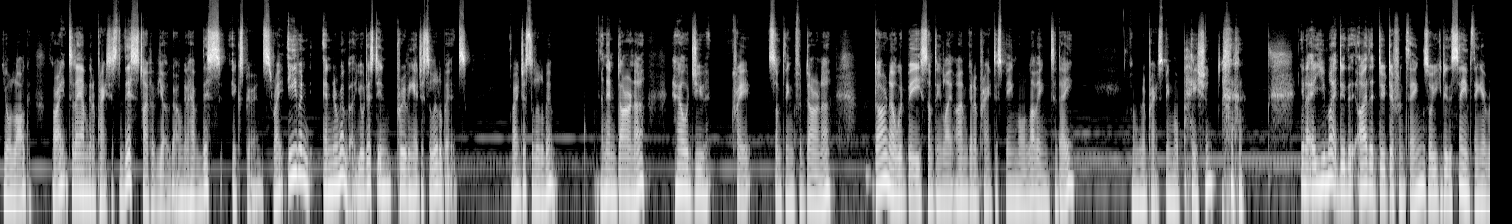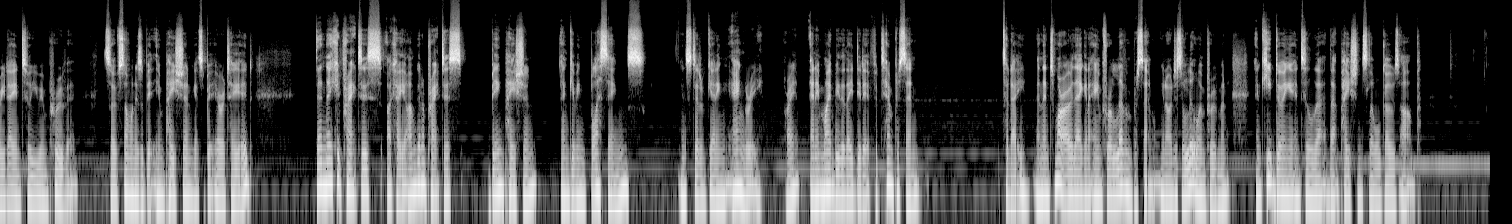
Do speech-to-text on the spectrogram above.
your log, all right, today I'm going to practice this type of yoga. I'm going to have this experience, right? Even, and remember, you're just improving it just a little bit, right? Just a little bit. And then dharana, how would you create something for dharana? Dharana would be something like I'm going to practice being more loving today. I'm going to practice being more patient. you know eh, you might do the, either do different things or you could do the same thing every day until you improve it so if someone is a bit impatient gets a bit irritated then they could practice okay i'm going to practice being patient and giving blessings instead of getting angry right? And it might be that they did it for 10% today and then tomorrow they're going to aim for 11% you know just a little improvement and keep doing it until that that patience level goes up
